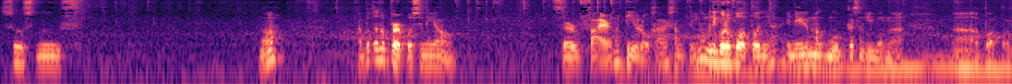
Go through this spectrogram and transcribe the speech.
So smooth. No? Abot ano purpose niya? serve fire, matiro ka or something. O maniguro button niya. Ini yung mag-move ka sa imong uh, uh, button.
